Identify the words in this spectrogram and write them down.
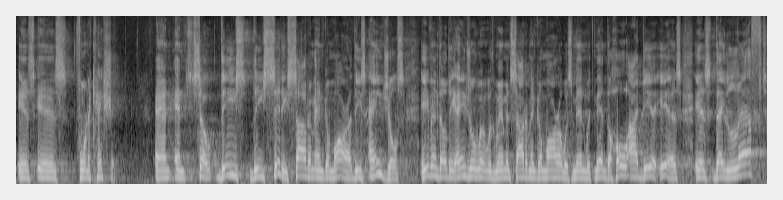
is, is fornication. And, and so these, these cities, Sodom and Gomorrah, these angels, even though the angel went with women, Sodom and Gomorrah was men with men, the whole idea is, is they left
